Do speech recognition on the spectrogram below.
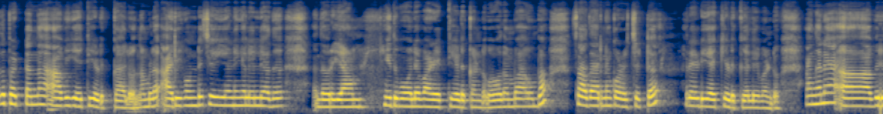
അത് പെട്ടെന്ന് ആവി കയറ്റി എടുക്കാമല്ലോ നമ്മൾ അരി കൊണ്ട് ചെയ്യുകയാണെങ്കിലല്ലേ അത് എന്താ പറയുക ഇതുപോലെ വഴറ്റി എടുക്കേണ്ടത് ഗോതമ്പാകുമ്പോൾ സാധാരണ കുഴച്ചിട്ട് റെഡിയാക്കി എടുക്കുകയല്ലേ വേണ്ടു. അങ്ങനെ അവർ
